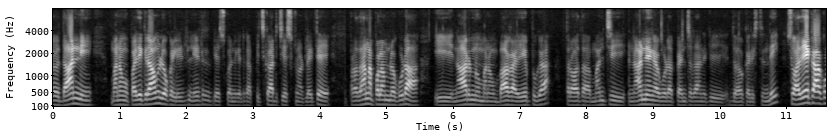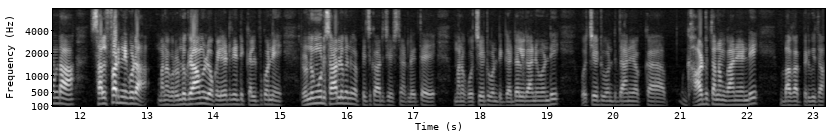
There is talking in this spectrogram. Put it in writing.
సో దాన్ని మనము పది గ్రాములు ఒక లీటర్ లీటర్కి వేసుకొని కనుక పిచికారి చేసుకున్నట్లయితే ప్రధాన పొలంలో కూడా ఈ నారును మనం బాగా ఏపుగా తర్వాత మంచి నాణ్యంగా కూడా పెంచడానికి దోహకరిస్తుంది. సో అదే కాకుండా సల్ఫర్ని కూడా మనకు రెండు గ్రాములు ఒక లీటర్ నీటికి కలుపుకొని రెండు మూడు సార్లు కనుక పిచికారు చేసినట్లయితే మనకు వచ్చేటువంటి గడ్డలు కానివ్వండి వచ్చేటువంటి దాని యొక్క ఘాటుతనం కానివ్వండి బాగా పెరుగుతూ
